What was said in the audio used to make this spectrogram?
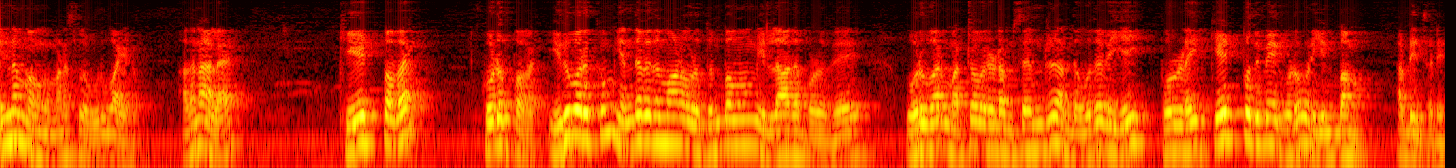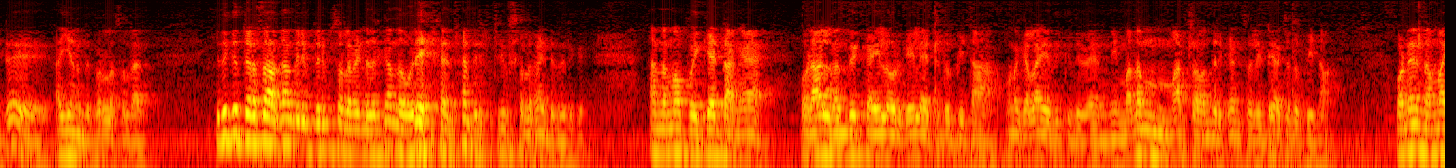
எண்ணம் அவங்க மனசில் உருவாயிடும். அதனால கேட்பவர் கொடுப்பவர். இருவருக்கும் எந்த விதமான ஒரு துன்பமும் இல்லாத பொழுது ஒருவர் மற்றவரிடம் சென்று அந்த உதவியை பொருளை கேட்பதுமே கூட ஒரு இன்பம் அப்படின்னு சொல்லிட்டு ஐயன் குரலை சொல்றாரு. இதுக்கு தெரசா தான் திருப்பி திருப்பி சொல்ல வேண்டியது இருக்கு. அந்த ஒரே தான் திருப்பி திருப்பி சொல்ல வேண்டியது இருக்கு. அந்த அம்மா போய் கேட்டாங்க ஒரு ஆள் வந்து கையில ஒரு கையில எச்சு துப்பிட்டான். உனக்கெல்லாம் எதுக்கு இது வேணும்? நீ மதம் மாற்ற வந்திருக்கேன்னு சொல்லிட்டு எச்சு துப்பிட்டான். உடனே இந்த அம்மா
